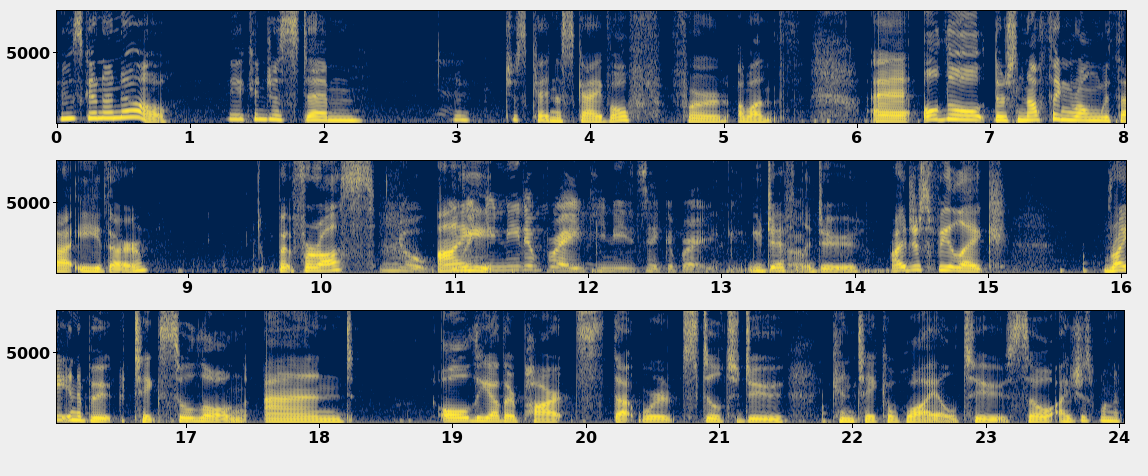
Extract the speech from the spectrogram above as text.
who's going to know? You can just um, just kind of skive off for a month. Uh, although there's nothing wrong with that either. But for us, No, I when you need a break, you need to take a break. you definitely do. I just feel like writing a book takes so long, and all the other parts that we're still to do can take a while too. So I just want to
